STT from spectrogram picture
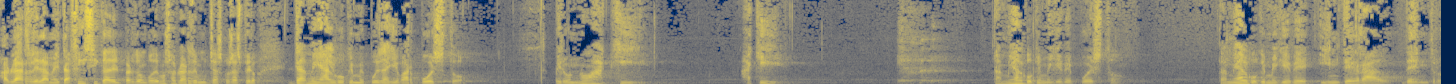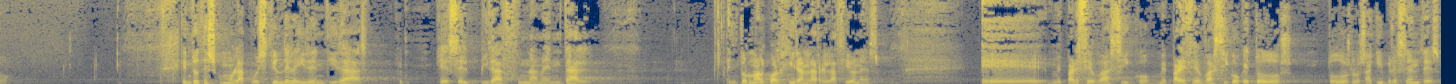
hablar de la metafísica del perdón, podemos hablar de muchas cosas, pero dame algo que me pueda llevar puesto, pero no aquí, aquí. Dame algo que me lleve puesto. Dame algo que me lleve integrado dentro. Entonces, como la cuestión de la identidad, que es el pilar fundamental en torno al cual giran las relaciones, eh, me parece básico, me parece básico que todos, todos los aquí presentes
